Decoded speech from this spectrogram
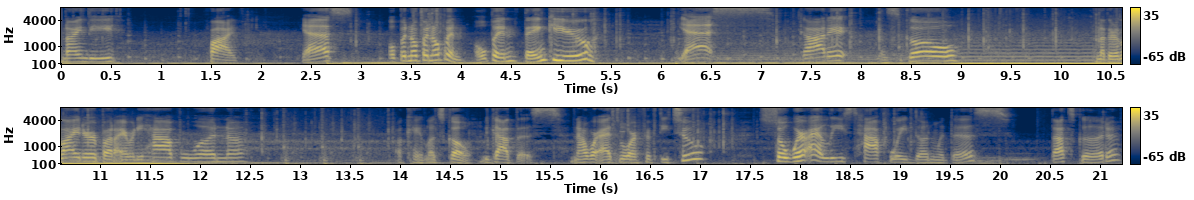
95. Yes. Open, open, open. Open. Thank you. Yes. Got it. Let's go. Another lighter, but I already have one. Okay, let's go. We got this. Now we're at door 52. So we're at least halfway done with this. That's good.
